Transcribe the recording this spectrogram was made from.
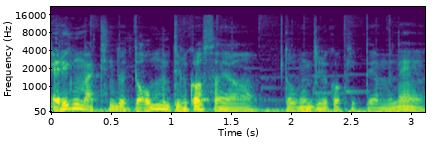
에릭 마틴도 너무 늙었어요. 너무 늙었기 때문에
